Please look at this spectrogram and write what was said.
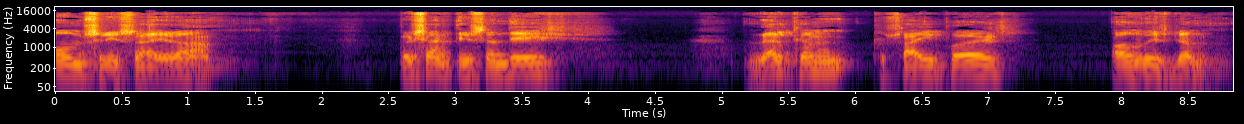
Om Sai Ram. Prashanti Sandesh. Welcome to Sai Pearls of Wisdom.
